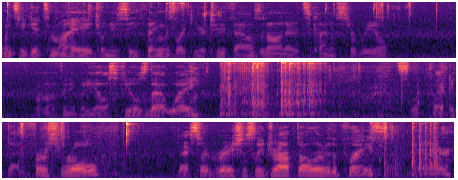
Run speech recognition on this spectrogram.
Once you get to my age, when you see things like year 2000 on it, it's kind of surreal. I don't know if anybody else feels that way. let's look back at that first roll that I so graciously dropped all over the place. there.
